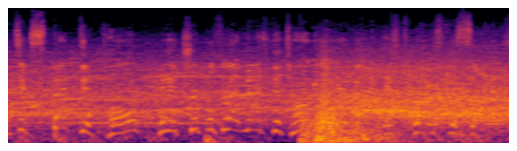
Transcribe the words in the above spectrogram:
It's expected, Cole. In a triple threat match, the target on your back is twice the size.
